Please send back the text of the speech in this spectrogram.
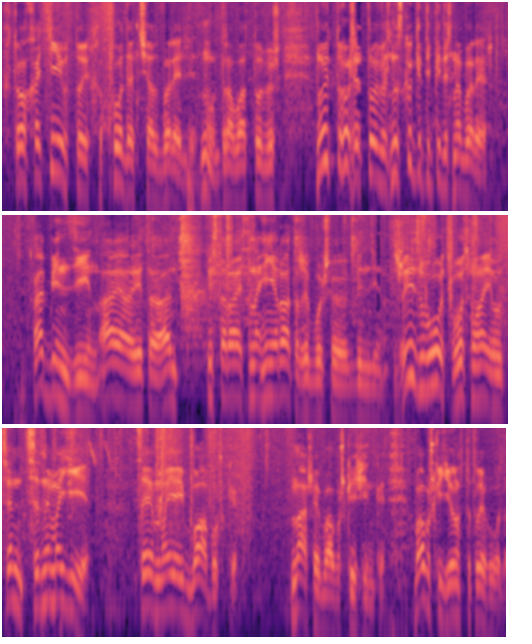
Хто хотів, той ходить, час бере. Ну, дрова тобі. Ну і теж тобі ж, ну скільки ти підеш набереш? А бензин, а это, а ти стараєшся на генератор же більше бензину. Жизнь вот, ось моя, це, це не моє, це моєї бабушки, нашої бабушки жінки. Бабушки 93 роки,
